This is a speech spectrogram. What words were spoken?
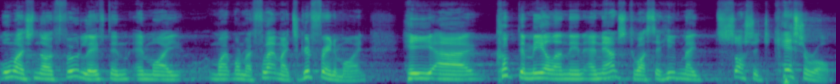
almost no food left, and, and my, my, one of my flatmates, a good friend of mine, he uh, cooked a meal and then announced to us that he'd made sausage casserole.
